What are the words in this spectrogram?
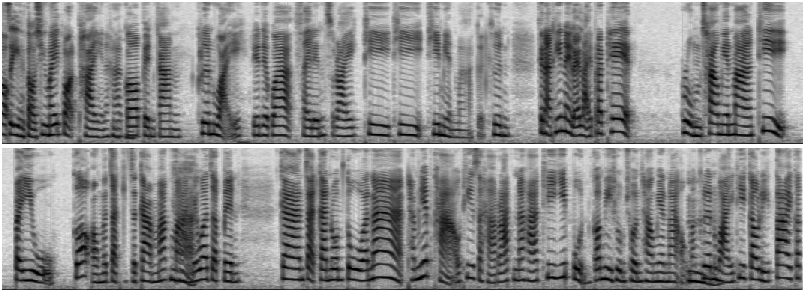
ก็เสี่ยงต่อชีวิไม่ตปลอดภัยนะคะ ก็เป็นการ เคลื่อนไหว เรียกได้ว่า silent strike ที่ที่ที่เมียนมาเกิดขึ้น ขณะที่ในหลาย ๆ ประเทศ กลุ่มชาวเมียนมาที่ไปอยู่ก็ออกมาจัดกิจกรรมมากมายค่ะไม่ว่าจะเป็นการจัดการรวมตัวหน้าทำเนียบขาวที่สหรัฐนะคะ ที่ญี่ปุ่นก็มีชุมชนชาวเมียนมาออกมาเคลื่อนไหวที่เกาหลีใต้ก็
